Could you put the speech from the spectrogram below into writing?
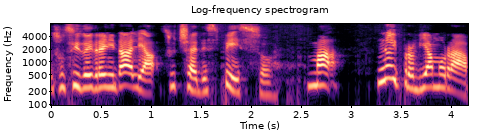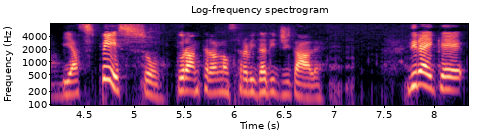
sul sito di Trenitalia, succede spesso, ma noi proviamo rabbia spesso durante la nostra vita digitale. Direi che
